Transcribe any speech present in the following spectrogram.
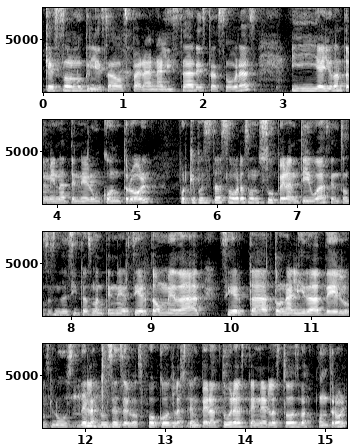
que son utilizados para analizar estas obras y ayudan también a tener un control porque pues estas obras son súper antiguas, entonces necesitas mantener cierta humedad, cierta tonalidad de, los luz, de las luces de los focos, las temperaturas, tenerlas todas bajo control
